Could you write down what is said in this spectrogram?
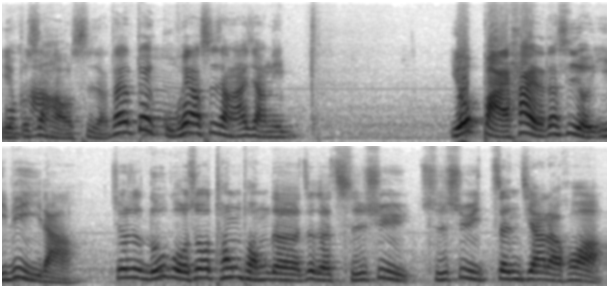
也不是好事啊。但是对股票市场来讲，你有百害的，但是有一利啦。就是如果说通膨的这个持续持续增加的话，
